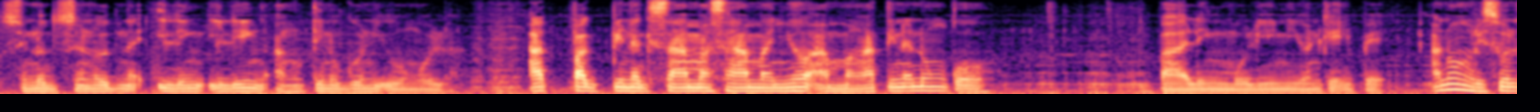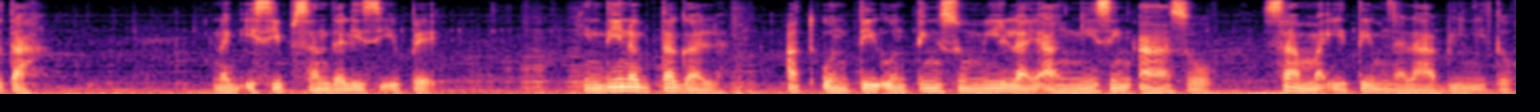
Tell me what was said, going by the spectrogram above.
Sunod-sunod na iling-iling ang tinugon ni Ungol. At pag pinagsama-sama nyo ang mga tinanong ko, baling muli niyon kay Ipe. Anong resulta? Nag-isip sandali si Ipe. Hindi nagtagal at unti-unting sumilay ang ngising aso sa maitim na labi nito.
